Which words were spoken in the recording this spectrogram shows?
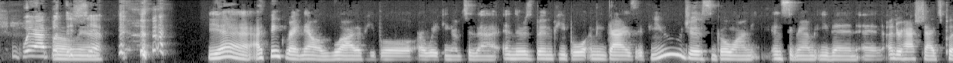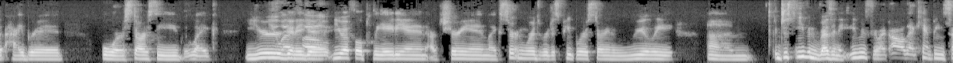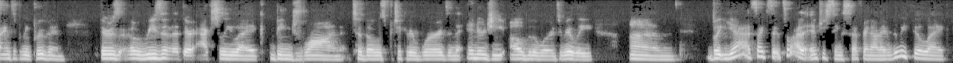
where I put Oh, this man. shit. Yeah, I think right now a lot of people are waking up to that. And there's been people, I mean, guys, if you just go on Instagram even and under hashtags put hybrid or starseed, like you're gonna get UFO Pleiadian, Arcturian, like certain words where just people are starting to really um just even resonate, even if you're like, oh, that can't be scientifically proven there's a reason that they're actually like being drawn to those particular words and the energy of the words really um but yeah it's like it's a lot of interesting stuff right now and i really feel like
